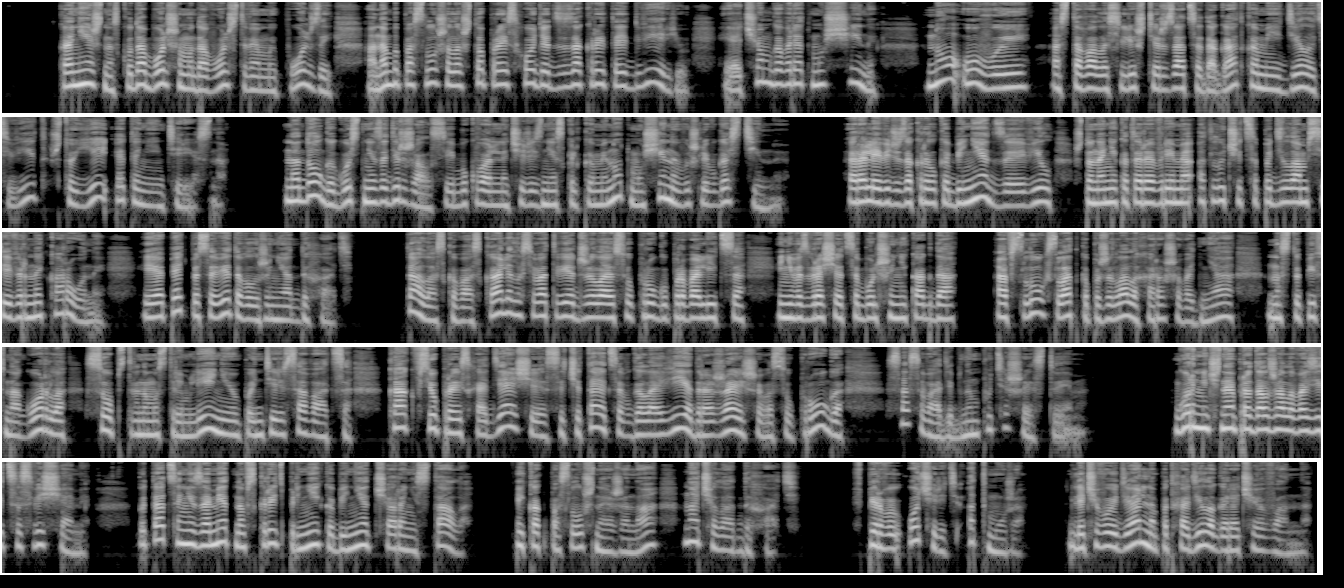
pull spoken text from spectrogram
Конечно, с куда большим удовольствием и пользой она бы послушала, что происходит за закрытой дверью и о чем говорят мужчины, но, увы, оставалось лишь терзаться догадками и делать вид, что ей это неинтересно. Надолго гость не задержался, и буквально через несколько минут мужчины вышли в гостиную. Ролевич закрыл кабинет, заявил, что на некоторое время отлучится по делам Северной Короны и опять посоветовал жене отдыхать. Та ласково оскалилась в ответ, желая супругу провалиться и не возвращаться больше никогда, а вслух сладко пожелала хорошего дня, наступив на горло собственному стремлению поинтересоваться, как все происходящее сочетается в голове дрожайшего супруга со свадебным путешествием. Горничная продолжала возиться с вещами. Пытаться незаметно вскрыть при ней кабинет Чара не стала, и как послушная жена начала отдыхать. В первую очередь от мужа, для чего идеально подходила горячая ванна.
